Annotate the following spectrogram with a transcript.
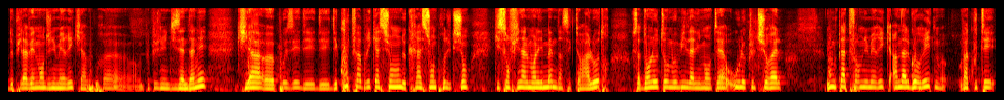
depuis l'avènement du numérique il y a à peu près un peu plus d'une dizaine d'années, qui a posé des, des, coûts de fabrication, de création, de production qui sont finalement les mêmes d'un secteur à l'autre, que ce soit dans l'automobile, l'alimentaire ou le culturel une plateforme numérique, un algorithme va coûter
